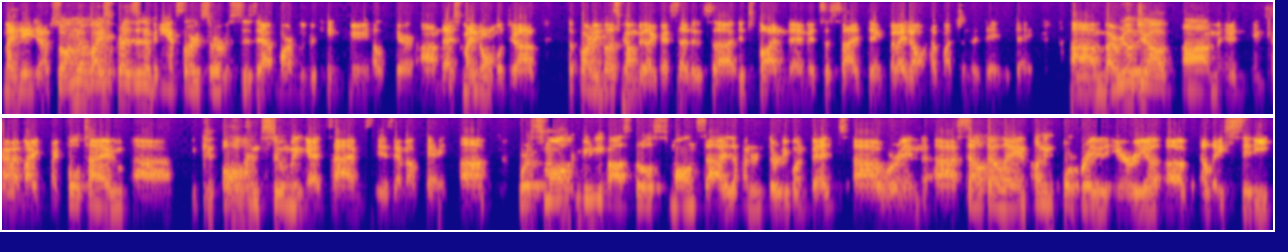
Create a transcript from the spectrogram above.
My day job. So I'm the vice president of ancillary services at Martin Luther King Community Healthcare. Um, that's my normal job. The party bus company, like I said, is uh, it's fun and it's a side thing, but I don't have much in the day to day. My real job um, and, and, kind of my, my full time, uh, all consuming at times is MLK. Um, we're a small community hospital, small in size, 131 beds. Uh, we're in uh, South LA, an unincorporated area of LA City.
